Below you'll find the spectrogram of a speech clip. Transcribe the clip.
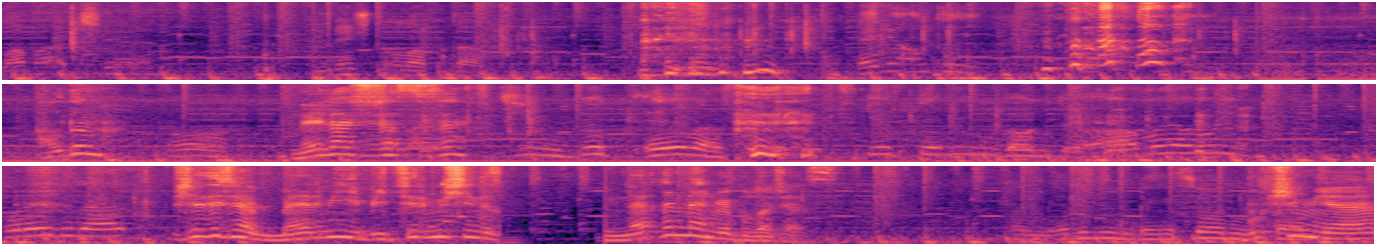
Dolabı açın. Güneş dolapta. Beni aldı. aldım. Neyle açacağız size? Şimdi göt E bas. göt deliğim dondu. Amına koyayım. Bu neydi lan? Bir şey diyeceğim. Mermiyi bitirmişsiniz. Nereden mermi bulacağız? Lan ne bileyim birisi ölmüş. Bu kim ya?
